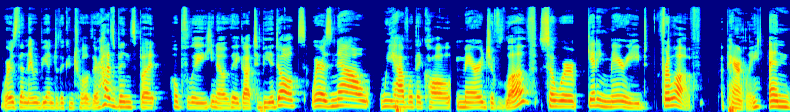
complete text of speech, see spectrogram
Whereas then they would be under the control of their husbands, but hopefully, you know, they got to be adults. Whereas now we have what they call marriage of love. So we're getting married for love apparently. And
